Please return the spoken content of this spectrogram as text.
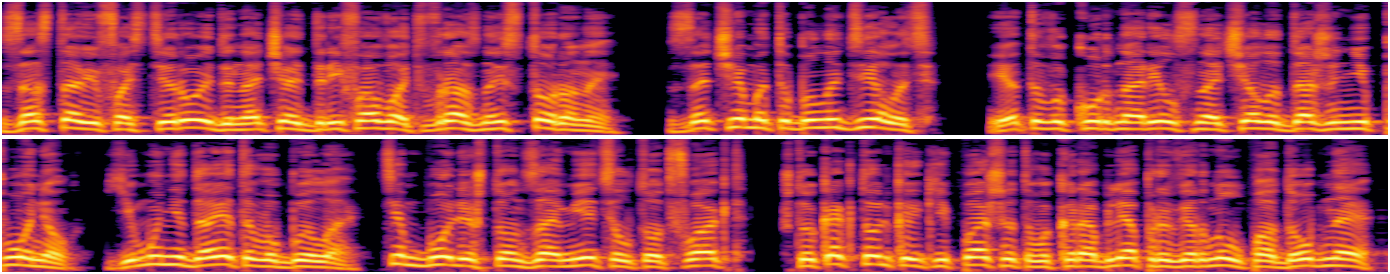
заставив астероиды начать дрейфовать в разные стороны. Зачем это было делать? Этого Курнарил сначала даже не понял, ему не до этого было, тем более, что он заметил тот факт, что как только экипаж этого корабля провернул подобное,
